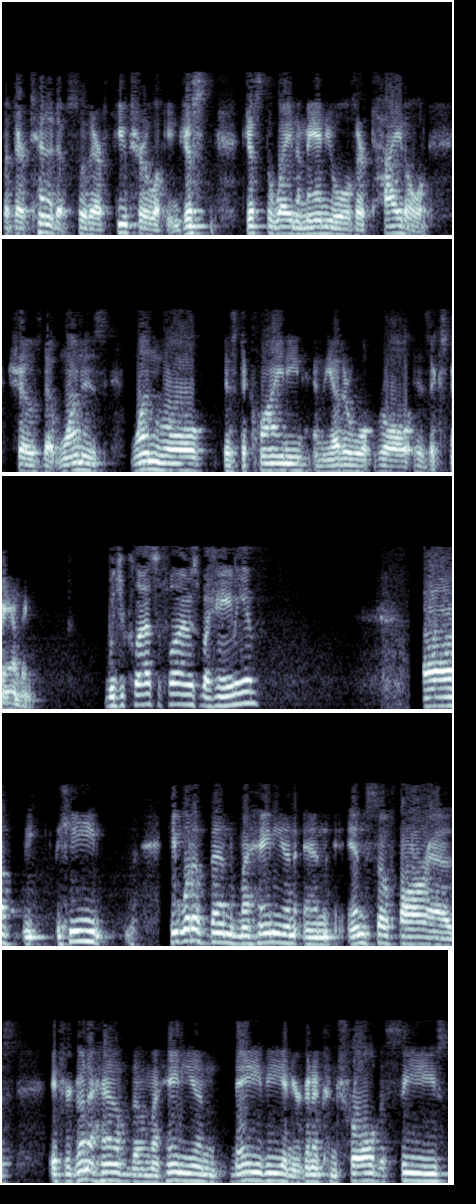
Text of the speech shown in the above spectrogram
but they're tentative, so they're future looking. Just just the way the manuals are titled shows that one is one role is declining and the other role is expanding. Would you classify him as Mahanian? Uh, he he would have been Mahanian in insofar as if you're going to have the Mahanian Navy and you're going to control the seas,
